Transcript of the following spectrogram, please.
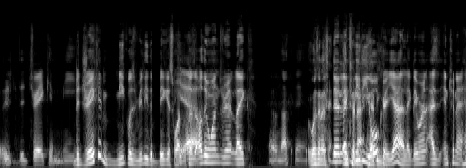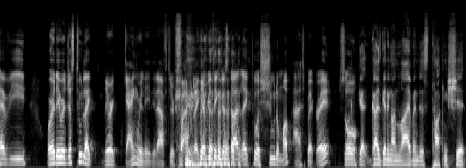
The Drake and me. The Drake and Meek was really the biggest one because the other ones were like Oh, nothing. It wasn't as they're like mediocre. heavy. Yeah, like they weren't as internet heavy, or they were just too like they were gang related after fact. like everything just got like to a shoot 'em up aspect, right? So Get, guys getting on live and just talking shit.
